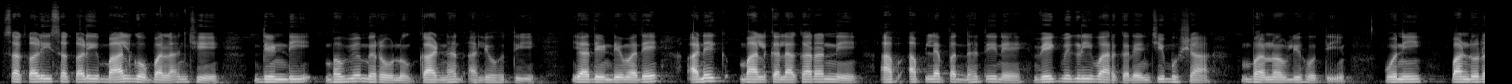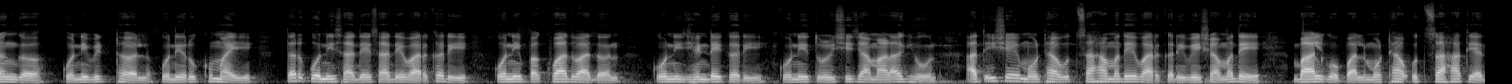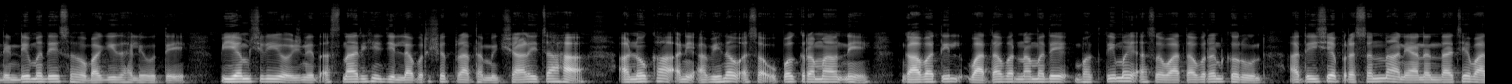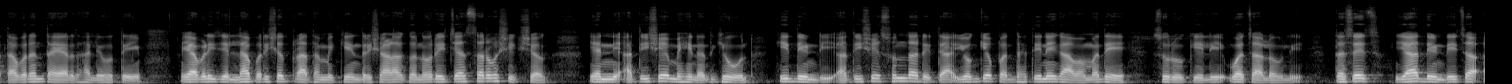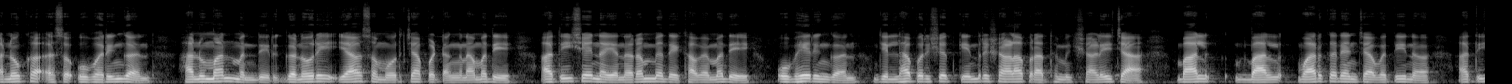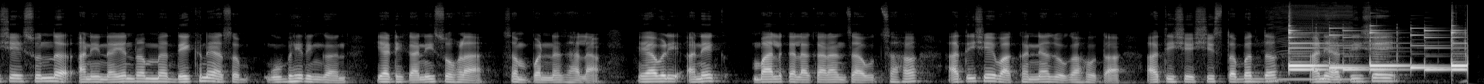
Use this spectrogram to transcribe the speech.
सकाळी सकाळी बालगोपालांची दिंडी भव्य मिरवणूक काढण्यात आली होती. या दिंडीमध्ये अनेक बालकलाकारांनी आपापल्या पद्धतीने वेगवेगळी वारकऱ्यांची भूषा बनवली होती. कोणी पांडुरंग कोणी विठ्ठल कोणी रुखुमाई तर कोणी साधे साधे वारकरी कोणी पखवादवादन कोणी झेंडेकरी कोणी तुळशीच्या माळा घेऊन अतिशय मोठ्या उत्साहामध्ये वारकरी वेशामध्ये बालगोपाल मोठ्या उत्साहात या दिंडीमध्ये सहभागी झाले होते. पी एम श्री योजनेत असणारी ही जिल्हा परिषद प्राथमिक शाळेचा हा अनोखा आणि अभिनव असा उपक्रमाने गावातील वातावरणामध्ये भक्तिमय असं वातावरण करून अतिशय प्रसन्न आणि आनंदाचे वातावरण तयार झाले होते. यावेळी जिल्हा परिषद प्राथमिक केंद्र शाळा गणोरेच्या सर्व शिक्षक यांनी अतिशय मेहनत घेऊन ही दिंडी अतिशय सुंदररित्या योग्य पद्धतीने गावामध्ये सुरू केली व चालवली. तसेच या दिंडीचं अनोखं असं उभं रिंगण हनुमान मंदिर गणोरे या समोरच्या पटांगणामध्ये अतिशय नयनरम्य देखाव्यामध्ये उभे रिंगण जिल्हा परिषद केंद्र शाळा प्राथमिक शाळेच्या बाल बाल वारकऱ्यांच्या वतीनं अतिशय सुंदर आणि नयनरम्य देखणे असं उभे रिंगण या ठिकाणी सोहळा संपन्न झाला. यावेळी अनेक बालकलाकारांचा उत्साह अतिशय वाखण्याजोगा होता. अतिशय शिस्तबद्ध आणि अतिशय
